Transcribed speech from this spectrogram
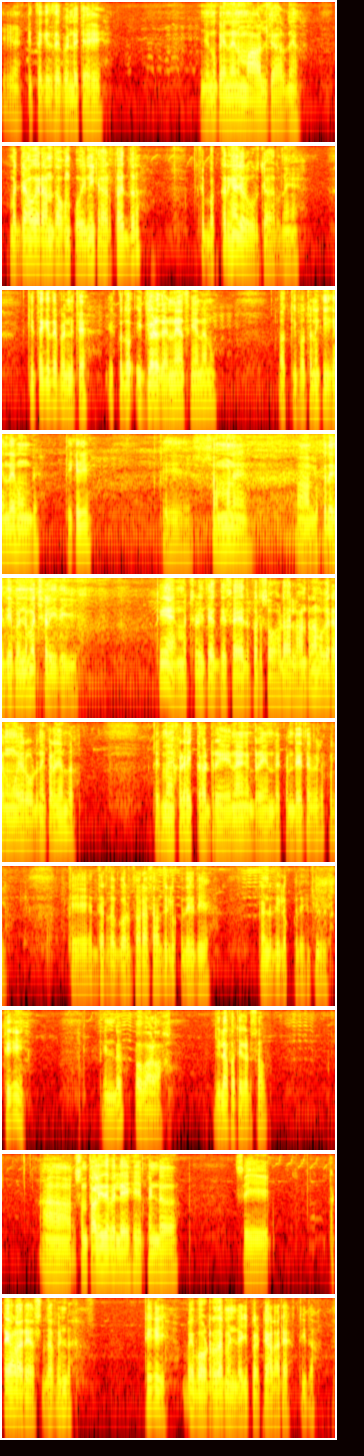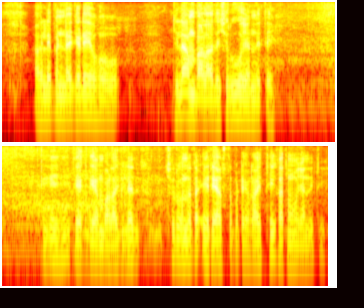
ਠੀਕ ਹੈ ਕਿਤੇ ਕਿਸੇ ਪਿੰਡ ਚ ਇਹ। ਜਿਹਨੂੰ ਕਹਿੰਦੇ ਨੇ ਮਾਲ ਚਾਰਦੇ ਆ। ਮੱਝਾਂ ਵਗੈਰਾ ਹੁੰਦਾ ਹੁਣ ਕੋਈ ਨਹੀਂ ਚਾਰਦਾ ਇੱਧਰ। ਤੇ ਬੱਕਰੀਆਂ ਜ਼ਰੂਰ ਚਾਰਦੇ ਆ। ਕਿਤੇ ਕਿਤੇ ਪਿੰਡ 'ਚ ਇੱਕ ਦੋ ਇੱਜੜ ਕਹਿੰਦੇ ਆ ਅਸੀਂ ਇਹਨਾਂ ਨੂੰ। ਬਾਕੀ ਪਤਾ ਨਹੀਂ ਕੀ ਕਹਿੰਦੇ ਹੋਣਗੇ। ਠੀਕ ਹੈ ਜੀ। ਤੇ ਸਾਹਮਣੇ, ਹਾਂ, ਲੁੱਕ ਦੇਖਦੀ ਪਿੰਡ ਮੱਛਲੀ ਦੀ ਜੀ। ਠੀਕ ਹੈ, ਮੱਛਲੀ ਤੇ ਅੱਗੇ ਸ਼ਾਇਦ ਸੋਹਾੜਾ ਲਾਂਡਰਾਂ ਵਗੈਰਾ ਨੂੰ ਇਹ ਰੋਡ ਨਿਕਲ ਜਾਂਦਾ। ਤੇ ਮੈਂ ਖੜਿਆ ਇੱਕ ਆ ਡਰੇਨ ਹੈ ਡਰੇਨ ਦੇ ਕੰਢੇ ਤੇ ਬਿਲਕੁਲ। ਤੇ ਇੱਧਰ ਤੋਂ ਗੁਰਦੁਆਰਾ ਸਾਹਿਬ ਦੀ ਲੁੱਕ ਦਿਖਦੀ ਹੈ, ਪਿੰਡ ਦੀ ਲੁੱਕ ਦਿਖਦੀ ਹੈ, ਠੀਕ ਹੈ ਜੀ? ਪਿੰਡ ਪਵਾਲਾ, ਜ਼ਿਲ੍ਹਾ ਫਤਿਹਗੜ੍ਹ ਸਾਹਿਬ। ਆ 47 ਦੇ ਵੇਲੇ ਇਹ ਪਿੰਡ ਸੀ, ਪਟਿਆਲਾ ਰਿਆਸਤ ਦਾ ਪਿੰਡ। ਠੀਕ ਹੈ ਜੀ? ਇਹ ਬਾਰਡਰ ਦਾ ਪਿੰਡ ਹੈ ਜੀ, ਪਟਿਆਲਾ ਰਿਆਸਤੀ ਦਾ। ਅਗਲੇ ਪਿੰਡ ਹੈ ਜਿਹੜੇ ਉਹ ਜ਼ਿਲ੍ਹਾ ਅੰਬਾਲਾ ਦੇ ਸ਼ੁਰੂ ਹੋ ਜਾਂਦੇ ਤੇ। ਠੀਕ ਹੈ ਜੀ ਤੇ ਅੱਗੇ ਅੰਬਾਲਾ ਜ਼ਿਲ੍ਹਾ ਸ਼ੁਰੂ ਹੁੰਦਾ ਤਾਂ ਇਹ ਰਿਆਸਤ ਪਟਿਆਲਾ ਇੱਥੇ ਹੀ ਖਤਮ ਹੋ ਜਾਂਦੀ ਸੀ।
